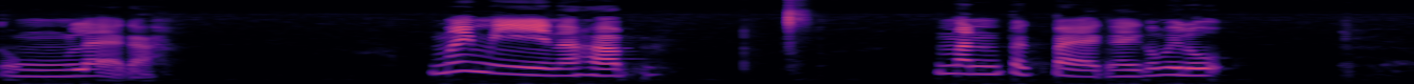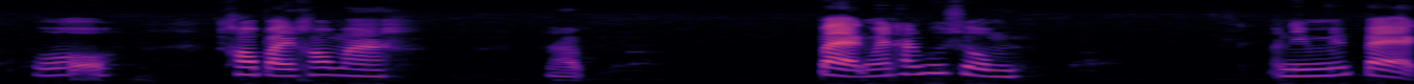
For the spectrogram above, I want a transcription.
ตรงแรกอะไม่มีนะครับ มันแปลกๆไงก็ไม่รู้ โอ้ เข้าไปเข้ามานะครับ ลกไหมท่านผู้ชม อันนี้ไม่แปลก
